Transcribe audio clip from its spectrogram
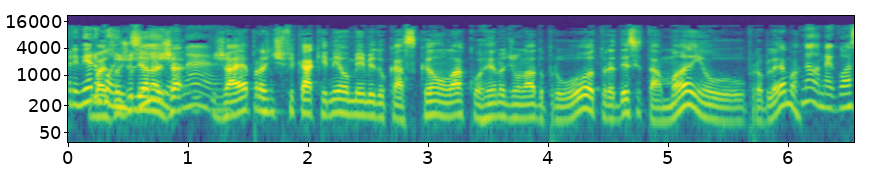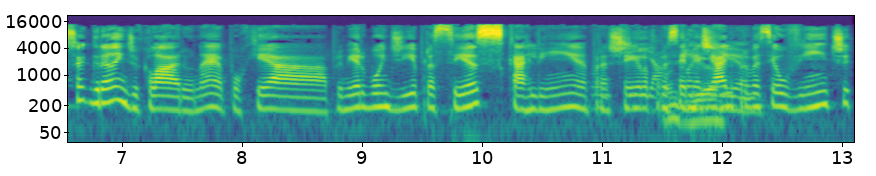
Primeiro Mas, bom ô, Juliana, dia, já, né? já é pra gente ficar que nem o meme do Cascão lá, correndo de um lado pro outro? É desse tamanho o problema? Não, o negócio é grande, claro, né? Porque a primeiro bom dia para vocês, Carlinha, para Sheila, dia. para Bom Senegal e para você ouvinte.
